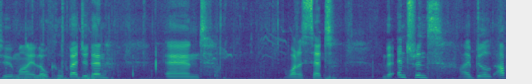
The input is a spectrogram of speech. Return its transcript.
to my local badger den. And I want to set the entrance I built up.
